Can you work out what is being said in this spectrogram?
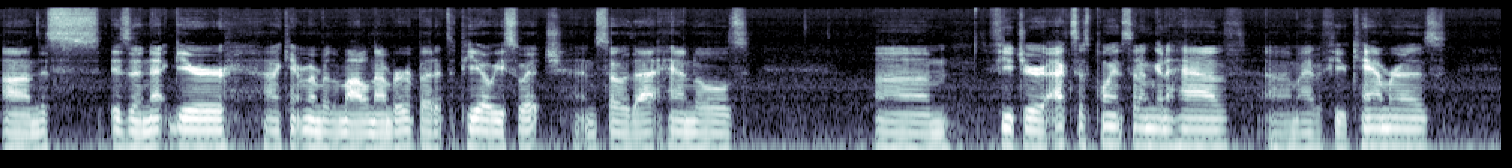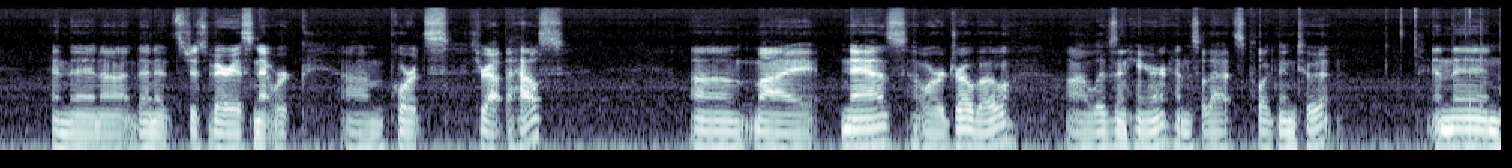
um, this is a Netgear I can't remember the model number but it's a PoE switch. And so that handles um, future access points that I'm gonna have. Um, I have a few cameras. And then uh, then it's just various network um, ports throughout the house. Um, my NAS or Drobo uh, lives in here. And so that's plugged into it and then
